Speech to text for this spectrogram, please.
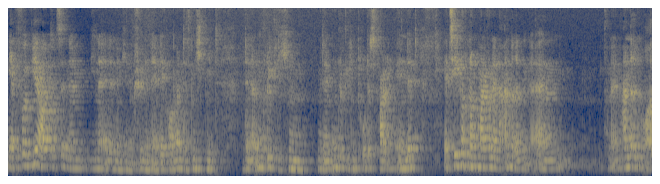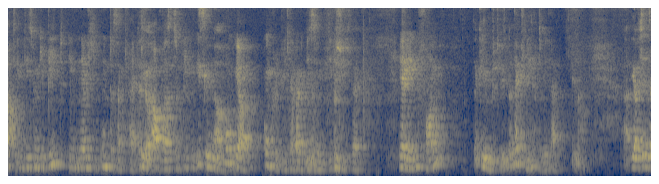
Ja. ja, bevor wir heute zu einem Wiener Ende, nämlich einem schönen Ende kommen, das nicht mit, mit, einer unglücklichen, mit einem unglücklichen Todesfall endet, erzähl doch nochmal von einer anderen ähm, von einem anderen Ort in diesem Gebiet, nämlich in Untersankt Veit, das ja. auch was zu bieten ist. Genau. Ja, unglücklich, aber ein bisschen ja. die Geschichte. Wir reden von der Klimtvilla. Der Klimtvilla. Genau. Äh, ja, also äh,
